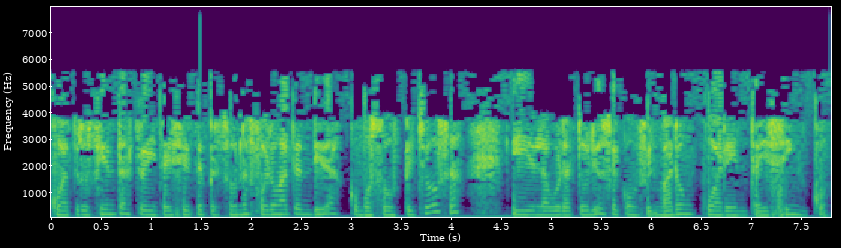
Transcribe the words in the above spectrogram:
437 personas fueron atendidas como sospechosas y en laboratorio se confirmaron 45.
